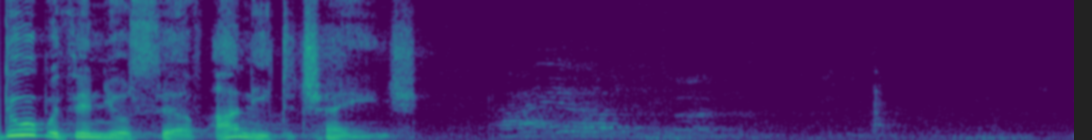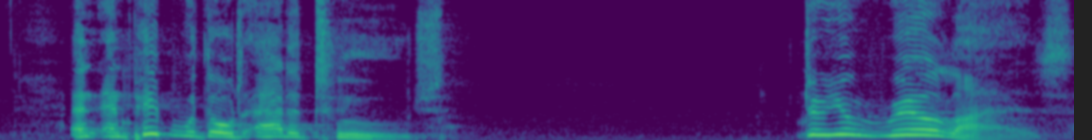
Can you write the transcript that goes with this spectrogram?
do it within yourself. I need to change. And, and people with those attitudes, do you realize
